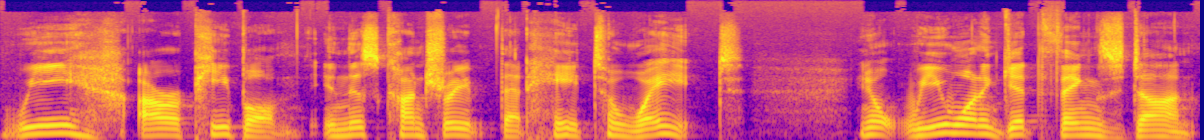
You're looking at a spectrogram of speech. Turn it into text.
We are a people in this country that hate to wait. You know, we want to get things done.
